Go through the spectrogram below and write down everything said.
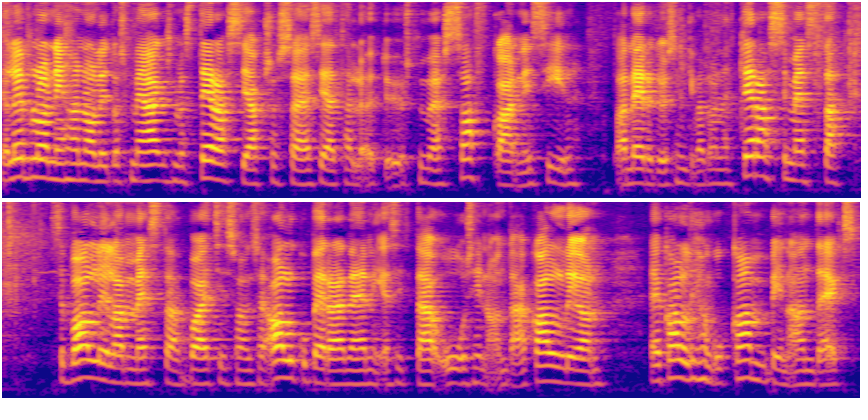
Ja Leblonihan oli tuossa meidän aikaisemmassa terassijaksossa ja sieltä löytyy just myös Safkaan, niin siinä tämä on erityisen kiva tämmöinen terassimesta. Se Vallilan mesta, paitsi se on se alkuperäinen ja sitten tämä uusin on tämä Kallion, ei Kallion kuin Kampin, anteeksi,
